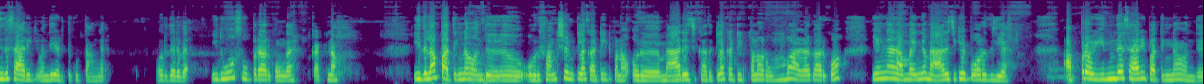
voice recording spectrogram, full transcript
இந்த சாரிக்கு வந்து எடுத்து கொடுத்தாங்க. ஒரு தடவை. இதுவும் சூப்பரா இருக்குங்க கட்டினா. இதெல்லாம் பாத்தீங்கன்னா வந்து ஒரு ஃபங்க்ஷனுக்குலாம் கட்டிட்டு போனா ஒரு மேரேஜ்க்கு அதுக்கெல்லாம் கட்டிட்டு போனா ரொம்ப அழகா இருக்கும். எங்க நம்ம எங்க மேரேஜுக்கே போறது இல்லையா அப்புறம் இந்த saree பாத்தீங்கன்னா வந்து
